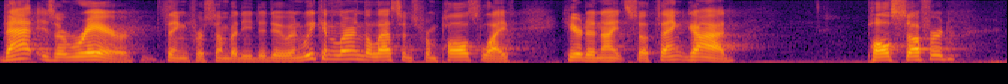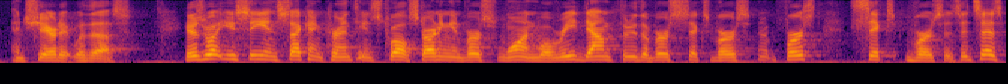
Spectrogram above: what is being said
that is a rare thing for somebody to do. And we can learn the lessons from Paul's life here tonight. So thank God Paul suffered and shared it with us. Here's what you see in 2 Corinthians 12, starting in verse 1. We'll read down through the verse six verse, first six verses. It says,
